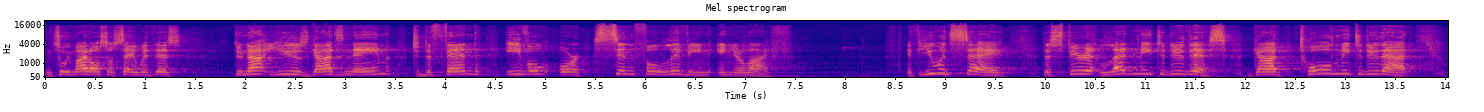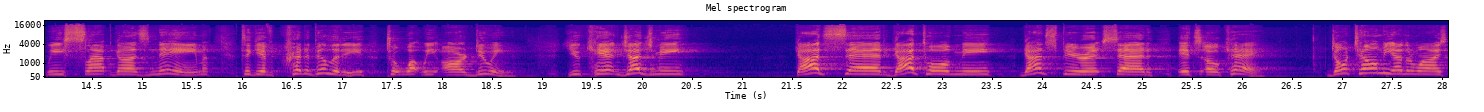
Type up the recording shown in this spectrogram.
And so we might also say with this, do not use God's name to defend evil or sinful living in your life. If you would say, the Spirit led me to do this, God told me to do that, we slap God's name to give credibility to what we are doing. You can't judge me. God said, God told me, God's Spirit said, it's okay. Don't tell me otherwise.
